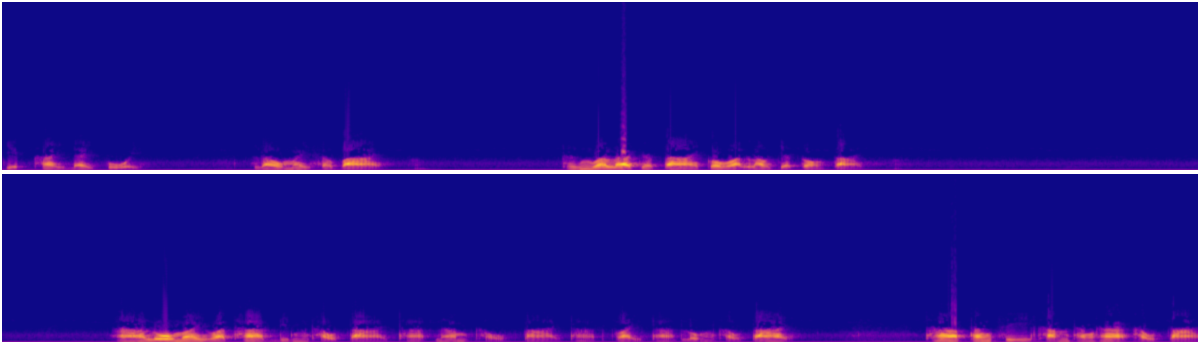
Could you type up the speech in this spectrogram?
เจ็บไข้ได้ป่วย เราไม่สบาย ถึงเว่าจะตายก็ว่าเราจะต้องตาย หารู้ไหมว่าธาตุดินเขาตายธาตุน้ำเขาตายธาตุไฟธาตุลมเขาตายธาตุทั้งสี่ขันทั้งห้าเขาตาย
